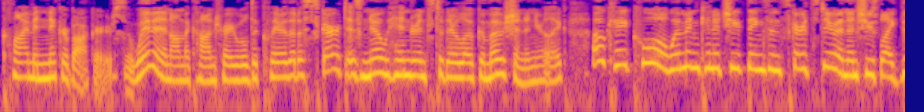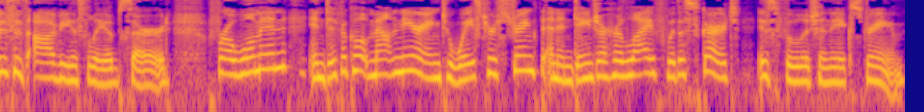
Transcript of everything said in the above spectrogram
climb in knickerbockers. Women, on the contrary, will declare that a skirt is no hindrance to their locomotion. And you're like, okay, cool. Women can achieve things in skirts too. And then she's like, this is obviously absurd. For a woman in difficult mountaineering to waste her strength and endanger her life with a skirt is foolish in the extreme.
